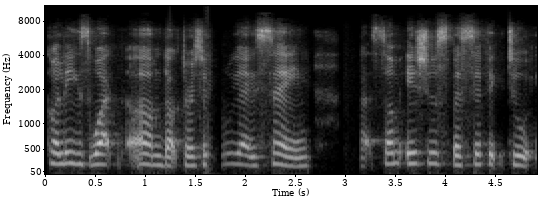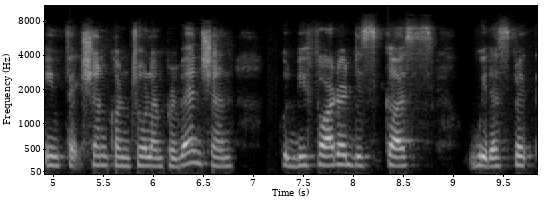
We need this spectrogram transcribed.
colleagues, what um, Dr. Serruya is saying, that some issues specific to infection control and prevention could be further discussed with a spe-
